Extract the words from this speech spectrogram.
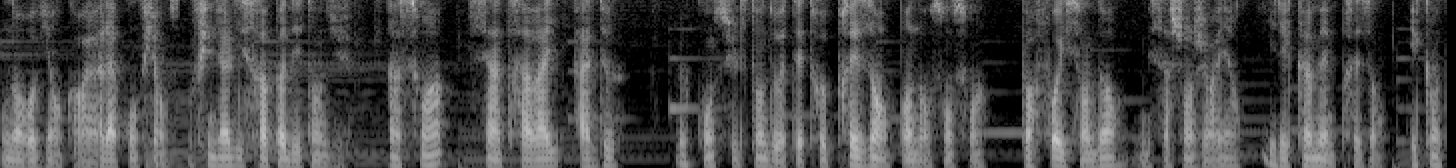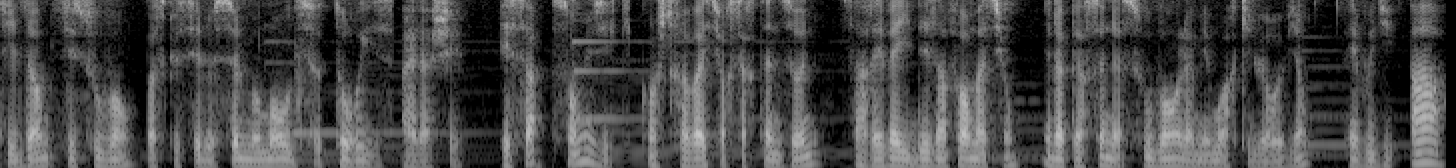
on en revient encore à la confiance. Au final, il ne sera pas détendu. Un soin, c'est un travail à deux. Le consultant doit être présent pendant son soin. Parfois, il s'endort, mais ça change rien. Il est quand même présent. Et quand il dort, c'est souvent parce que c'est le seul moment où il s'autorise à lâcher. Et ça, sans musique. Quand je travaille sur certaines zones, ça réveille des informations et la personne a souvent la mémoire qui lui revient et vous dit Ah,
